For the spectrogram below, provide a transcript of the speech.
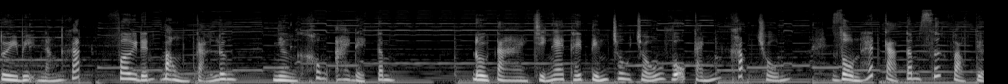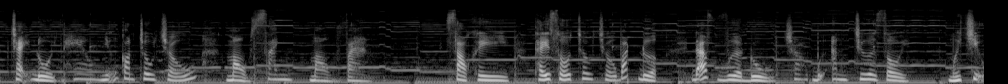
Tuy bị nắng gắt phơi đến bỏng cả lưng, nhưng không ai để tâm. Đôi tài chỉ nghe thấy tiếng châu chấu vỗ cánh khắp trốn, dồn hết cả tâm sức vào việc chạy đuổi theo những con châu chấu màu xanh, màu vàng. Sau khi thấy số châu chấu bắt được đã vừa đủ cho bữa ăn trưa rồi, mới chịu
